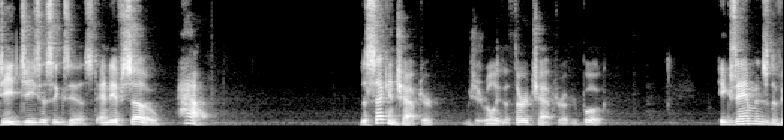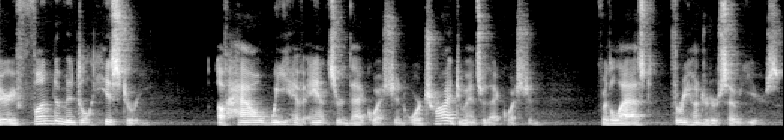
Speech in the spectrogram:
Did Jesus exist? And if so, how? The second chapter, which is really the third chapter of your book, examines the very fundamental history of how we have answered that question or tried to answer that question for the last 300 or so years.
